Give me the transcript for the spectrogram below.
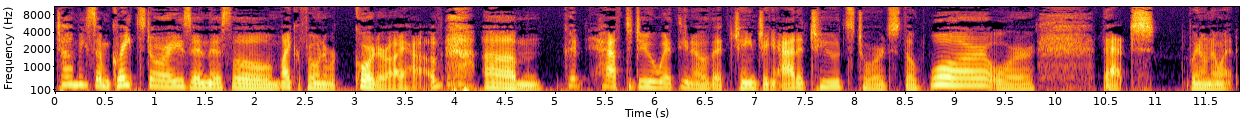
tell me some great stories in this little microphone and recorder I have? Um, could have to do with, you know, the changing attitudes towards the war or that we don't know what,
